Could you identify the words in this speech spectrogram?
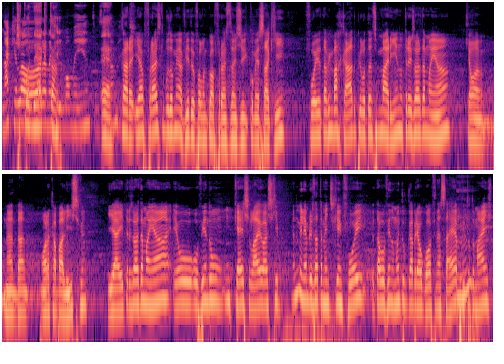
naquela que conecta? hora, naquele momento? É. Exatamente. É. Cara, e a frase que mudou minha vida, eu falando com a Francis antes de começar aqui, foi eu estava embarcado, pilotando submarino, três horas da manhã, que é uma né, da hora cabalística. E aí, três horas da manhã, eu ouvindo um, um cast lá, eu acho que. Eu não me lembro exatamente de quem foi. Eu estava ouvindo muito o Gabriel Goff nessa época uhum. e tudo mais.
